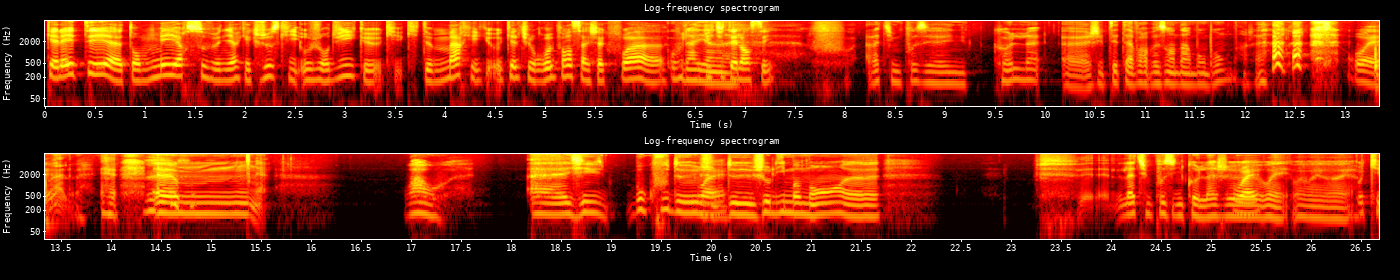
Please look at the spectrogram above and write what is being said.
quel a été ton meilleur souvenir, quelque chose qui aujourd'hui que- qui, qui te marque et auquel tu repenses à chaque fois Oh là, que a tu t'es lancé Pff, Là, tu me poses une colle. Je vais peut-être avoir besoin d'un bonbon. Ouais. Waouh. Euh, J'ai eu beaucoup de, Ouais. de jolis moments. euh. Là, tu me poses une colle. Là, je. Ouais. Ouais, ouais, ouais, ouais. Ok.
